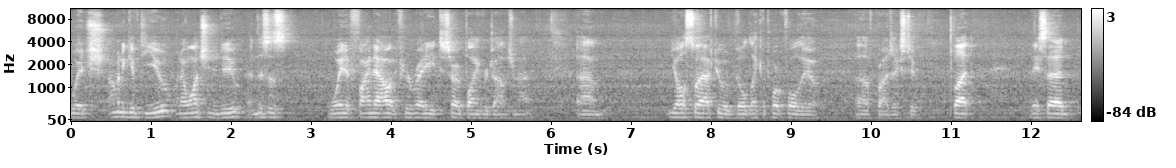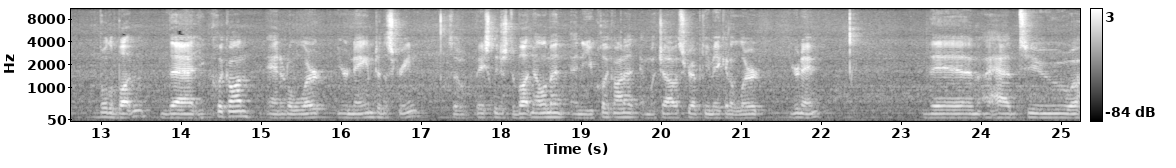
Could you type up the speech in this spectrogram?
which I'm going to give to you and I want you to do, and this is a way to find out if you're ready to start applying for jobs or not. Um, you also have to have built like a portfolio of projects too. But they said build a button that you click on and it'll alert your name to the screen. So basically just a button element and you click on it and with JavaScript you make it alert your name. Then I had to uh,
